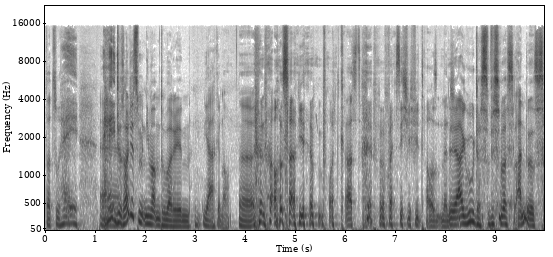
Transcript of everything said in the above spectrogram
dazu, hey, äh, Hey, du solltest mit niemandem drüber reden. Ja, genau. Äh, außer hier im Podcast, weiß ich wie viel tausend Menschen. Ja, gut, das ist ein bisschen was anderes.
